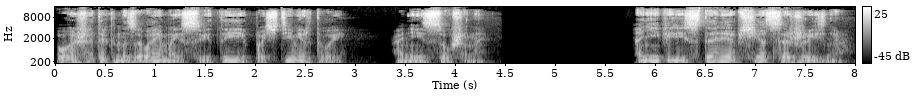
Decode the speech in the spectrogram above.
Ваши так называемые святые почти мертвы, они иссушены. Они перестали общаться с жизнью –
